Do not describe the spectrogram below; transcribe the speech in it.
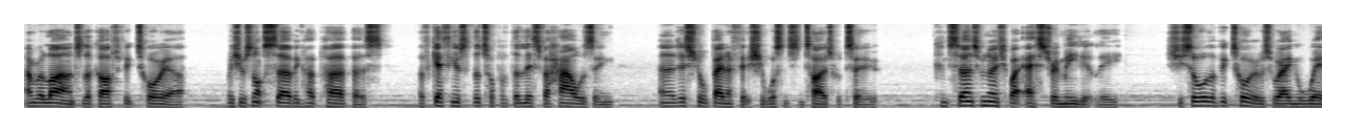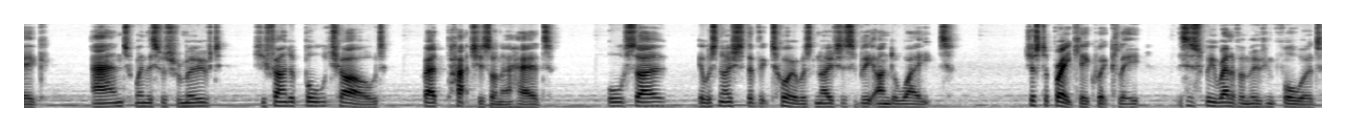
and rely on to look after Victoria when she was not serving her purpose of getting her to the top of the list for housing and additional benefits she wasn't entitled to. Concerns were noted by Esther immediately. She saw that Victoria was wearing a wig, and when this was removed, she found a bald child who had patches on her head. Also, it was noticed that Victoria was noticeably underweight. Just a break here quickly, this is will be relevant moving forward.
